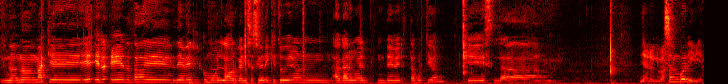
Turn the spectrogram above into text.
No, no, más que he, tratado de, de ver como las organizaciones que estuvieron a cargo de, ver esta cuestión, que es la... Ya, lo que pasó en Bolivia.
